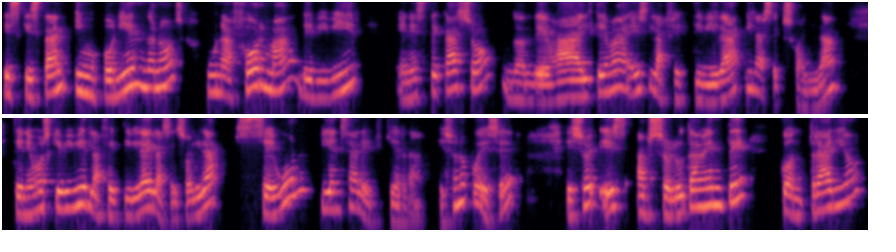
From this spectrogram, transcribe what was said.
es que están imponiéndonos una forma de vivir en este caso, donde va el tema es la afectividad y la sexualidad. Tenemos que vivir la afectividad y la sexualidad según piensa la izquierda. Eso no puede ser. Eso es absolutamente contrario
